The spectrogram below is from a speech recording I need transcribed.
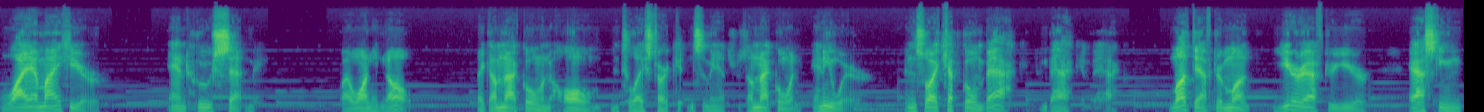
Why am I here? And who sent me? I want to know. Like, I'm not going home until I start getting some answers. I'm not going anywhere. And so I kept going back and back and back, month after month, year after year, asking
